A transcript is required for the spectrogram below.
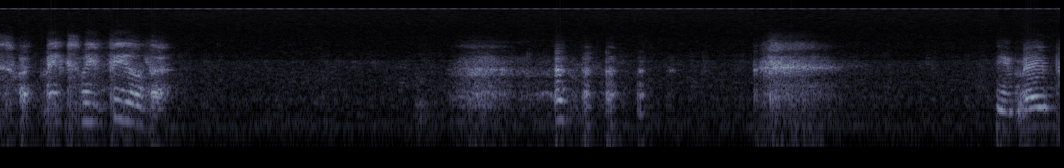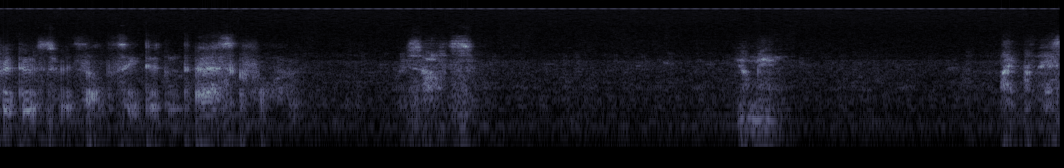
is what makes me feel the. he may produce results he didn't ask for. Results? You mean like this?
